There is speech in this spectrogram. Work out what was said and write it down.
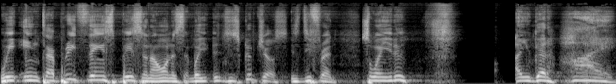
we interpret things based on our own understanding, but the scriptures is different. So when you do, and you get high,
